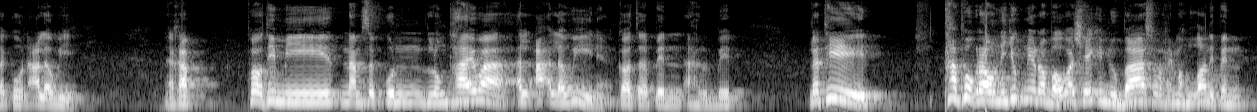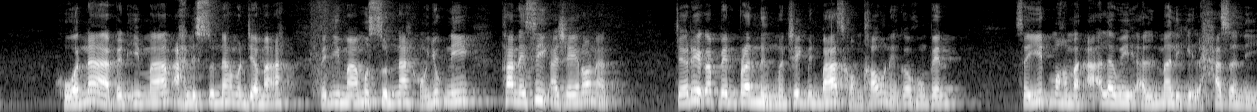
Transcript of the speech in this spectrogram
ตระกูลอาลาวีนะครับพวกที่มีนามสกุลลงท้ายว่าอัลอาลาวีเนี่ยก็จะเป็นอาลุนเบตและที่ถ้าพวกเราในยุคนี้เราบอกว่าเชคอิมนุบาสรอฮิมฮุลลอฮ์นี่เป็นหัวหน้าเป็นอิหม่ามอะฮ์ลิสซุนนะฮ์มันจะมาเป็นอิหม่ามมุสซุนนะของยุคนี้ ถ้าในซีกอาเชรอนะ จะเรียกว่าเป็นประหนึ่งเหมือนเชคบินบาสของเขาเนี่ยก็คงเป็นสยิดมุฮัมมัดอัลวีอัลมาลิกิลฮัสนี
